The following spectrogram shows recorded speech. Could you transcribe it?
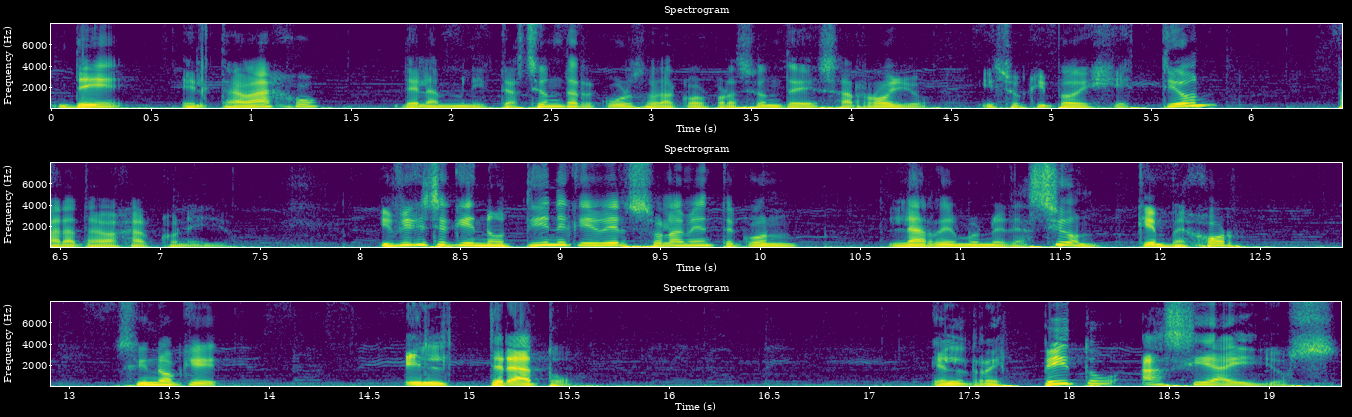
de el trabajo de la Administración de Recursos de la Corporación de Desarrollo y su equipo de gestión para trabajar con ellos. Y fíjese que no tiene que ver solamente con la remuneración, que es mejor, sino que el trato, el respeto hacia ellos.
